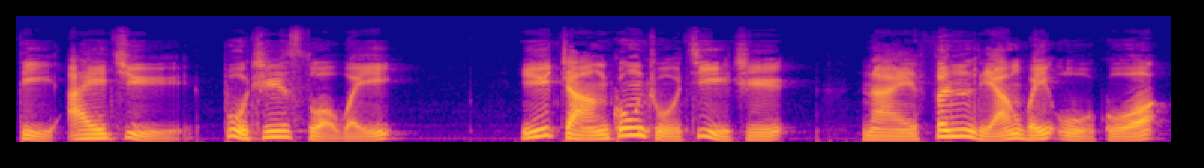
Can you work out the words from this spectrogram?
帝哀惧，不知所为。与长公主继之，乃分梁为五国，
